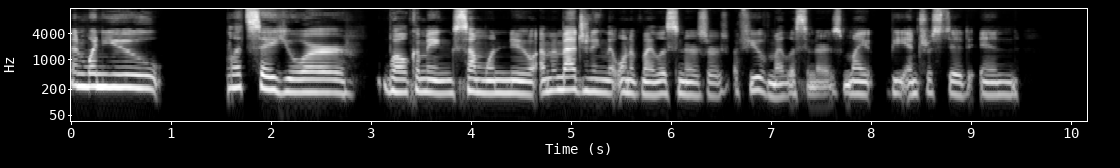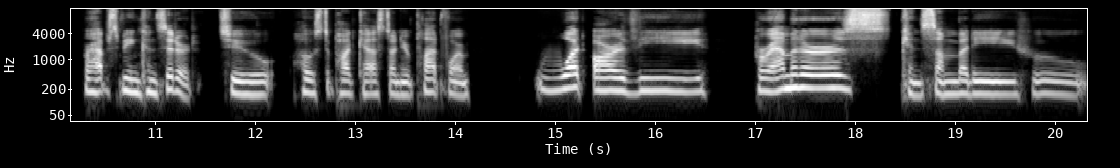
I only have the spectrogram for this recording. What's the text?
And when you, let's say you're welcoming someone new, I'm imagining that one of my listeners or a few of my listeners might be interested in perhaps being considered to host a podcast on your platform. What are the parameters? Can somebody who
